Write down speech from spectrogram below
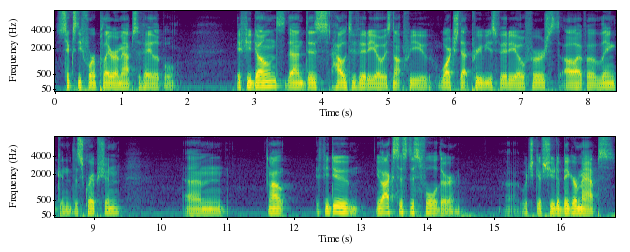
64 player maps available. If you don't, then this how-to video is not for you. Watch that previous video first. I'll have a link in the description. Um, now, if you do, you access this folder, uh, which gives you the bigger maps.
